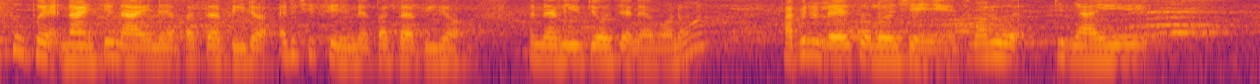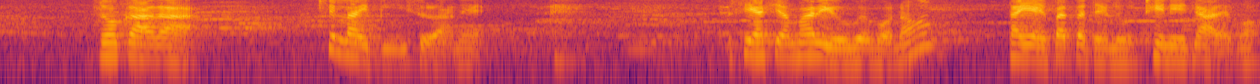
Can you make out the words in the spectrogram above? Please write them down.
အုပ်စုဖွဲ့အနိုင်ကျင့်နိုင်နဲ့ပတ်သက်ပြီးတော့အဲ့ဒီဖြစ်စဉ်တွေနဲ့ပတ်သက်ပြီးတော့နည်းနည်းလေးပြောချင်တယ်ပေါ့နော်။ဘာဖြစ်လို့လဲဆိုလို့ရှိရင်ကျမတို့ပညာရေးလောကကဖြစ်လိုက်ပြီဆိုတာနဲ့ဆရာဆရာမတွေကိုပဲပေါ့နော်။တိုက်ရိုက်ပတ်သက်တယ်လို့ထင်နေကြတယ်ပေါ့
